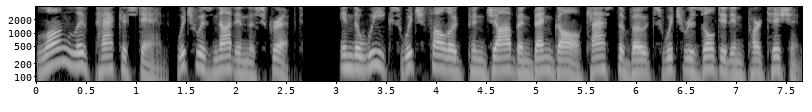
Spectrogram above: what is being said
Long Live Pakistan, which was not in the script. In the weeks which followed Punjab and Bengal cast the votes which resulted in partition.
